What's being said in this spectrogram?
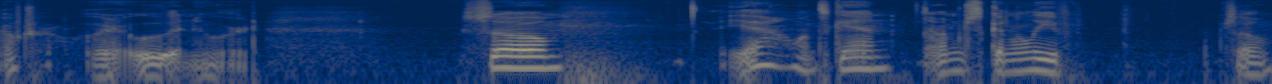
Outro. Ooh, a new word. So, yeah, once again, I'm just gonna leave. So,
